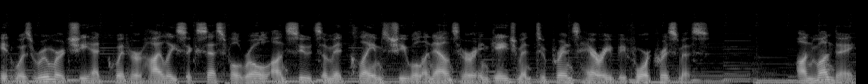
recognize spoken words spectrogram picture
It was rumored she had quit her highly successful role on Suits amid claims she will announce her engagement to Prince Harry before Christmas. On Monday,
